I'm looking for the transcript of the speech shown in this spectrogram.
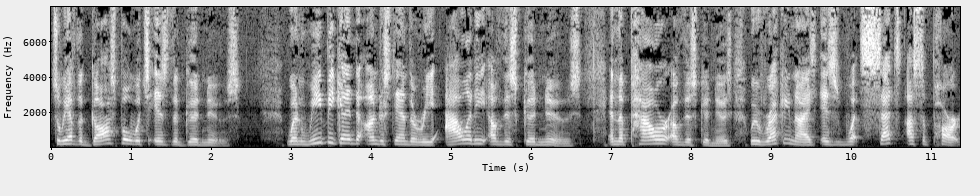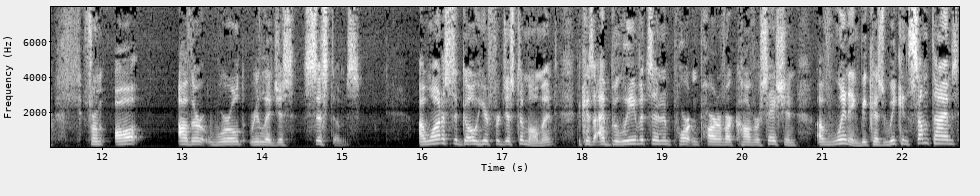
So we have the gospel, which is the good news when we begin to understand the reality of this good news and the power of this good news, we recognize is what sets us apart from all other world religious systems. I want us to go here for just a moment because I believe it's an important part of our conversation of winning because we can sometimes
